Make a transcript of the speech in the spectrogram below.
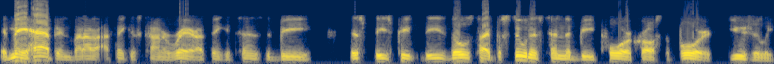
It may happen, but I, I think it's kind of rare. I think it tends to be this, these people, these, those type of students tend to be poor across the board usually.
